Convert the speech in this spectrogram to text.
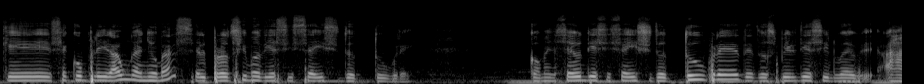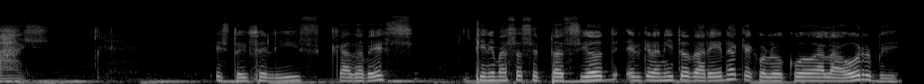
que se cumplirá un año más el próximo 16 de octubre. Comencé un 16 de octubre de 2019. Ay, estoy feliz cada vez. Tiene más aceptación el granito de arena que coloco a la orbe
